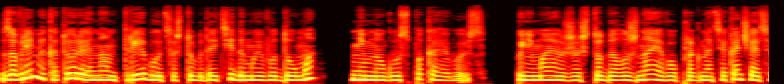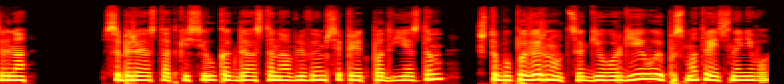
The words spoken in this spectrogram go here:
За время, которое нам требуется, чтобы дойти до моего дома, немного успокаиваюсь. Понимаю же, что должна его прогнать окончательно, Собираю остатки сил, когда останавливаемся перед подъездом, чтобы повернуться к Георгиеву и посмотреть на него.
